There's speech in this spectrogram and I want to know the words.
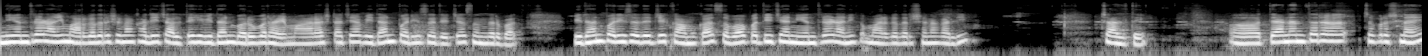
नियंत्रण आणि मार्गदर्शनाखाली चालते हे विधान बरोबर आहे. महाराष्ट्राच्या विधान परिषदेच्या संदर्भात विधान परिषदेचे कामकाज सभापतीच्या नियंत्रण आणि मार्गदर्शनाखाली चालते. त्यानंतरचा प्रश्न आहे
